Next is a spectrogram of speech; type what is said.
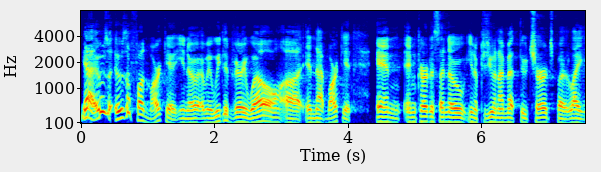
Yeah, it was it was a fun market. You know, I mean, we did very well uh, in that market. And and Curtis, I know you know because you and I met through church, but like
